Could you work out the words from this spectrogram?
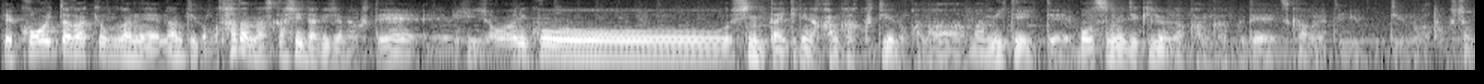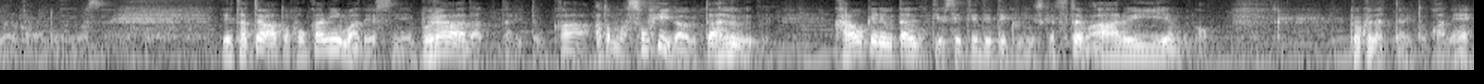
でこういった楽曲がねなんていうかもうただ懐かしいだけじゃなくて非常にこう身体的な感覚っていうのかな、まあ、見ていて没入できるような感覚で使われているっていうのが特徴なのかなと思います。で例えばあと他にはですねブラーだったりとかあとまソフィーが歌うカラオケで歌うっていう設定出てくるんですけど例えば REM の曲だったりとかね、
